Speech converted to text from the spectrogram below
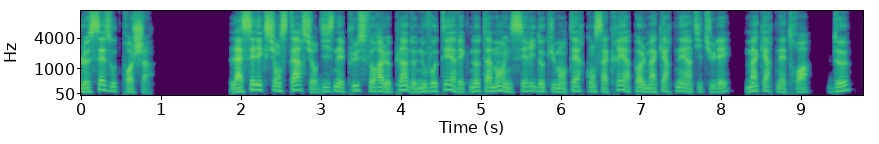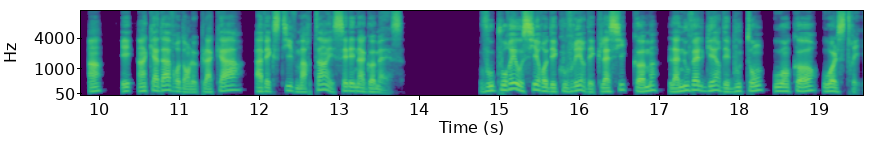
le 16 août prochain. La sélection star sur Disney Plus fera le plein de nouveautés avec notamment une série documentaire consacrée à Paul McCartney intitulée McCartney 3, 2, 1 et Un cadavre dans le placard avec Steve Martin et Selena Gomez. Vous pourrez aussi redécouvrir des classiques comme La nouvelle guerre des boutons ou encore Wall Street.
